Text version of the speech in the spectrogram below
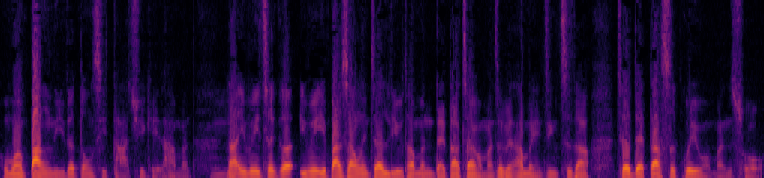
我们帮你的东西打去给他们。那因为这个，因为一般上人家留他们 data 在我们这边，他们已经知道这个 data 是归我们所，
